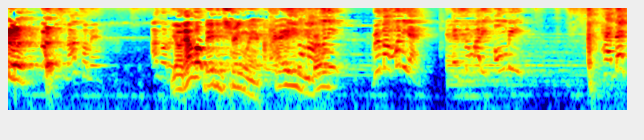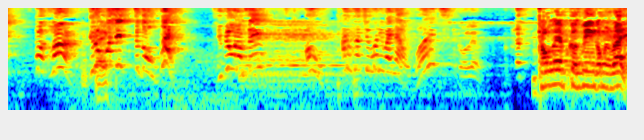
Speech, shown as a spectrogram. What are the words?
Listen, I come in. I go to Yo, that little baby stream went crazy, Where my bro. money- Where my money at? And somebody owe me had that front line. You don't want this to go left. You feel what I'm saying? Oh, I don't got your money right now. What? Go left. Don't left because we ain't going right.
